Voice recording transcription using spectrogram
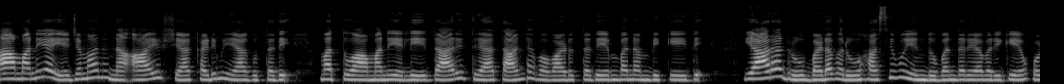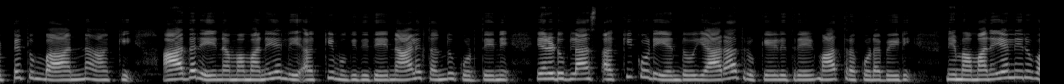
ಆ ಮನೆಯ ಯಜಮಾನನ ಆಯುಷ್ಯ ಕಡಿಮೆಯಾಗುತ್ತದೆ ಮತ್ತು ಆ ಮನೆಯಲ್ಲಿ ದಾರಿದ್ರ್ಯ ತಾಂಡವವಾಡುತ್ತದೆ ಎಂಬ ನಂಬಿಕೆ ಇದೆ. ಯಾರಾದರೂ ಬಡವರು ಹಸಿವು ಎಂದು ಬಂದರೆ ಅವರಿಗೆ ಹೊಟ್ಟೆ ತುಂಬ ಅನ್ನ ಹಾಕಿ. ಆದರೆ ನಮ್ಮ ಮನೆಯಲ್ಲಿ ಅಕ್ಕಿ ಮುಗಿದಿದೆ, ನಾಳೆ ತಂದು ಕೊಡ್ತೇನೆ. ಎರಡು ಗ್ಲಾಸ್ ಅಕ್ಕಿ ಕೊಡಿ ಎಂದು ಯಾರಾದರೂ ಕೇಳಿದರೆ ಮಾತ್ರ ಕೊಡಬೇಡಿ. ನಿಮ್ಮ ಮನೆಯಲ್ಲಿರುವ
